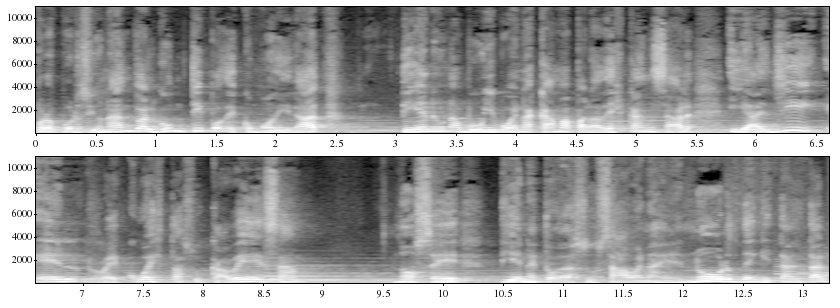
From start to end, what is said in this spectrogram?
proporcionando algún tipo de comodidad tiene una muy buena cama para descansar y allí él recuesta su cabeza, no sé, tiene todas sus sábanas en orden y tal, tal,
